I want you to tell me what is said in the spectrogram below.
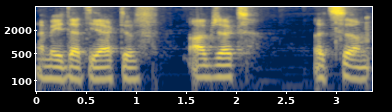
I made that the active object. Let's um,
